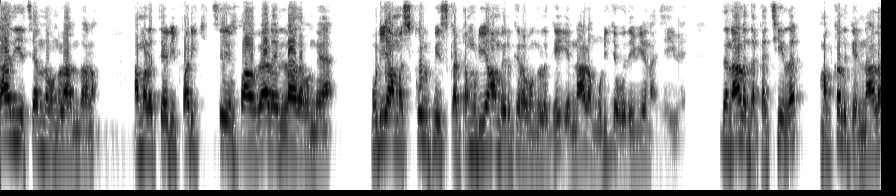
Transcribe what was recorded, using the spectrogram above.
சாதியை சேர்ந்தவங்களாக இருந்தாலும் நம்மளை தேடி படிச்சு வேலை இல்லாதவங்க முடியாமல் ஸ்கூல் ஃபீஸ் கட்ட முடியாமல் இருக்கிறவங்களுக்கு என்னால் முடிஞ்ச உதவியை நான் செய்வேன். இதனால் இந்த கட்சியில் மக்களுக்கு என்னால்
